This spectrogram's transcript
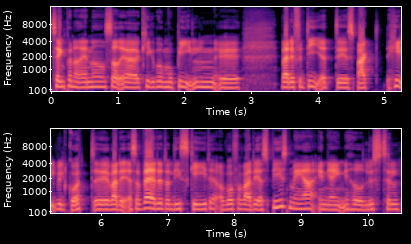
tænkte på noget andet? Sad jeg og kiggede på mobilen? Øh, var det fordi, at det smagte helt vildt godt? Øh, var det, altså, hvad er det, der lige skete? Og hvorfor var det, at jeg spiste mere, end jeg egentlig havde lyst til?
